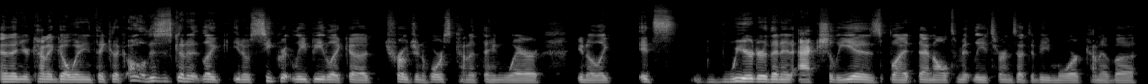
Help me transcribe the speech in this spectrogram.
and then you're kind of going and think like oh this is gonna like you know secretly be like a trojan horse kind of thing where you know like it's weirder than it actually is but then ultimately it turns out to be more kind of a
